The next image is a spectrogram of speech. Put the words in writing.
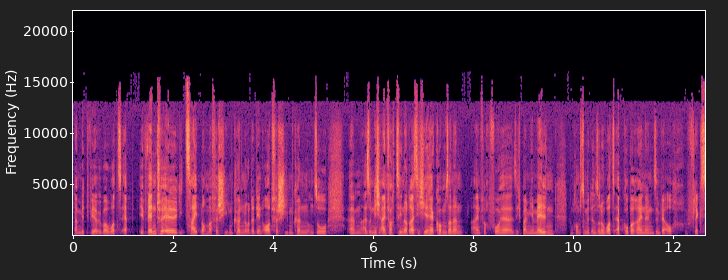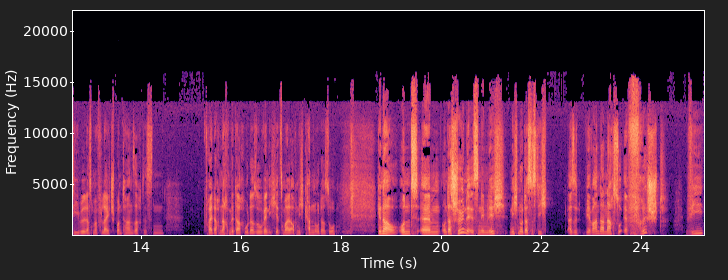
damit wir über WhatsApp eventuell die Zeit nochmal verschieben können oder den Ort verschieben können und so. Ähm, also nicht einfach 10.30 Uhr hierher kommen, sondern einfach vorher sich bei mir melden. Dann kommst du mit in so eine WhatsApp-Gruppe rein, dann sind wir auch flexibel, dass man vielleicht spontan sagt, es ist ein Freitagnachmittag oder so, wenn ich jetzt mal auch nicht kann oder so. Genau, und, ähm, und das Schöne ist nämlich, nicht nur, dass es dich, also wir waren danach so erfrischt, wie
